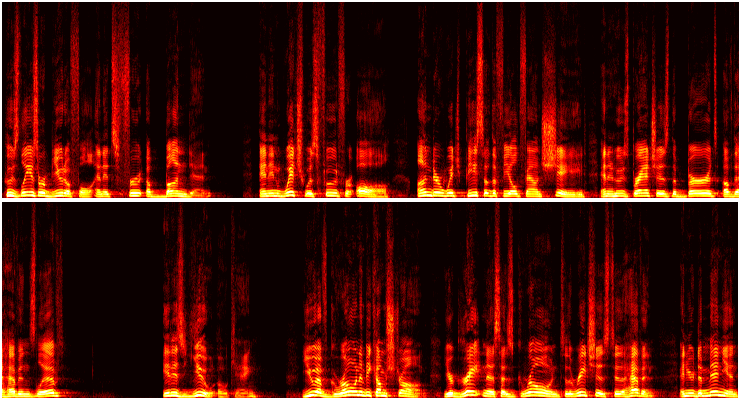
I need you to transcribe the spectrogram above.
whose leaves were beautiful and its fruit abundant, and in which was food for all, under which beasts of the field found shade, and in whose branches the birds of the heavens lived? It is you, O king. You have grown and become strong. Your greatness has grown to the reaches to the heaven, and your dominion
